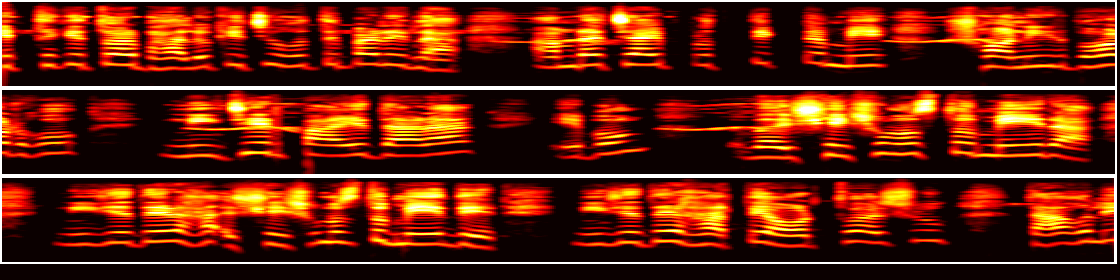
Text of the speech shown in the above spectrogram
এর থেকে তো আর ভালো কিছু হতে পারে না। আমরা চাই প্রত্যেকটা মেয়ে স্বনির্ভর হোক, নিজের পায়ে দাঁড়াক এবং সেই সমস্ত মেয়েরা নিজেদের সেই সমস্ত মেয়েদের নিজেদের হাতে অর্থ আসুক, তাহলে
